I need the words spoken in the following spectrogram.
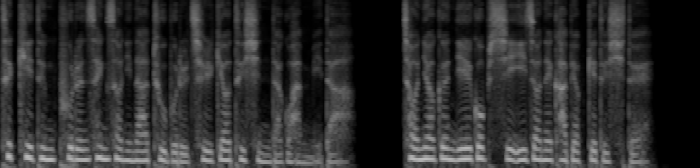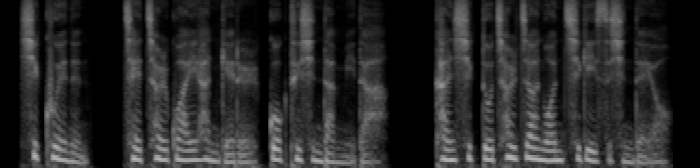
특히 등푸른 생선이나 두부를 즐겨 드신다고 합니다. 저녁은 7시 이전에 가볍게 드시되 식후에는 제철 과일 한 개를 꼭 드신답니다. 간식도 철저한 원칙이 있으신데요.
